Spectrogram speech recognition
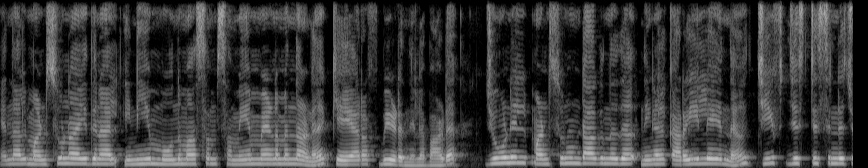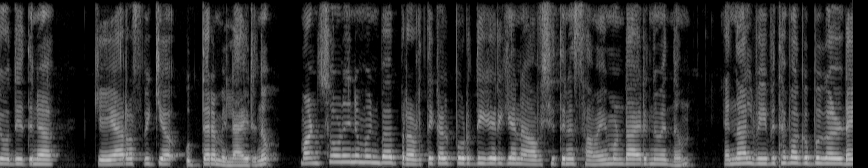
എന്നാൽ മൺസൂൺ ആയതിനാൽ ഇനിയും മൂന്ന് മാസം സമയം വേണമെന്നാണ് കെ ആർ എഫ് ബിയുടെ നിലപാട്. ജൂണിൽ മൺസൂൺ ഉണ്ടാകുന്നത് നിങ്ങൾക്കറിയില്ലേ എന്ന് ചീഫ് ജസ്റ്റിസിന്റെ ചോദ്യത്തിന് കെ ആർ എഫ് ബിക്ക് ഉത്തരമില്ലായിരുന്നു. മൺസൂണിന് മുൻപ് പ്രവൃത്തികൾ പൂർത്തീകരിക്കാൻ ആവശ്യത്തിന് സമയമുണ്ടായിരുന്നുവെന്നും എന്നാൽ വിവിധ വകുപ്പുകളുടെ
